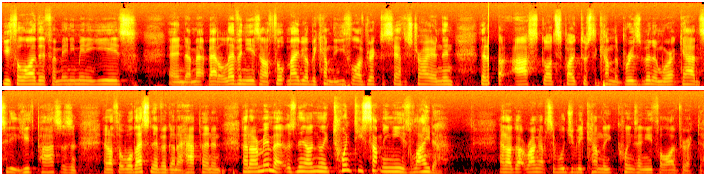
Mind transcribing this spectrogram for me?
Youth Alive there for many, many years. And um, about 11 years, and I thought maybe I'd become the Youth Alive Director of South Australia. And then, then I got asked, God spoke to us to come to Brisbane and we're at Garden City, the youth pastors. And, and I thought, well, that's never going to happen. And, and I remember it was nearly 20 something years later. And I got rung up and said, Would you become the Queensland Youth Alive Director?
